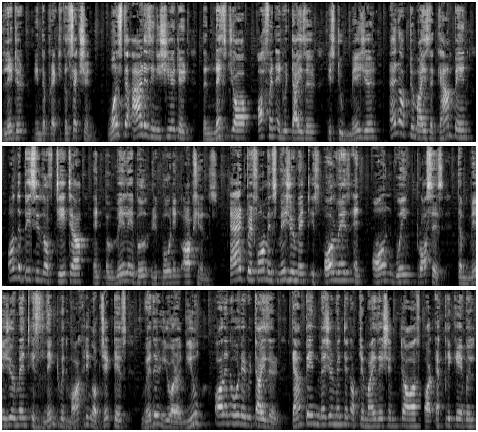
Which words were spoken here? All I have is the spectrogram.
later in the practical section. Once the ad is initiated, the next job of an advertiser is to measure and optimize the campaign on the basis of data and available reporting options. Ad performance measurement is always an ongoing process. The measurement is linked with marketing objectives whether you are a new or an old advertiser. Campaign measurement and optimization tasks are applicable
